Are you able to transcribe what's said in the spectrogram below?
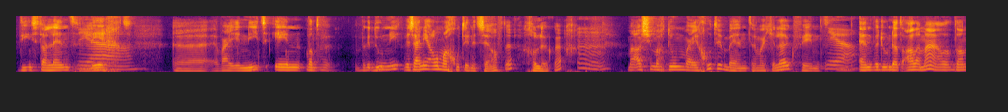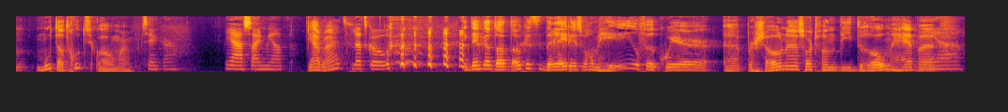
diens talent Mm. Ja. ligt. Eh, waar je niet in... Want we, we, doen niet, we zijn niet allemaal goed in hetzelfde, gelukkig. Mm. Maar als je mag doen waar je goed in bent en wat je leuk vindt... Ja. en we doen dat allemaal, dan moet dat goed komen. Zeker. Ja, sign me up. Ja, right? Let's go. ik denk dat dat ook de reden is waarom heel veel queer eh, personen een soort van die droom hebben. ja.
